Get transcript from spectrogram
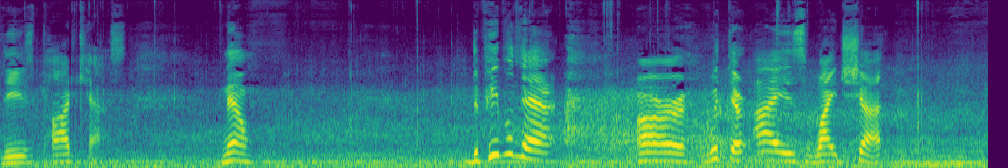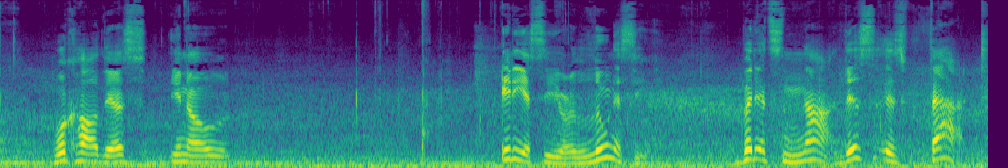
these podcasts. Now, the people that are with their eyes wide shut, we'll call this, you know, idiocy or lunacy. But it's not. This is fact.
